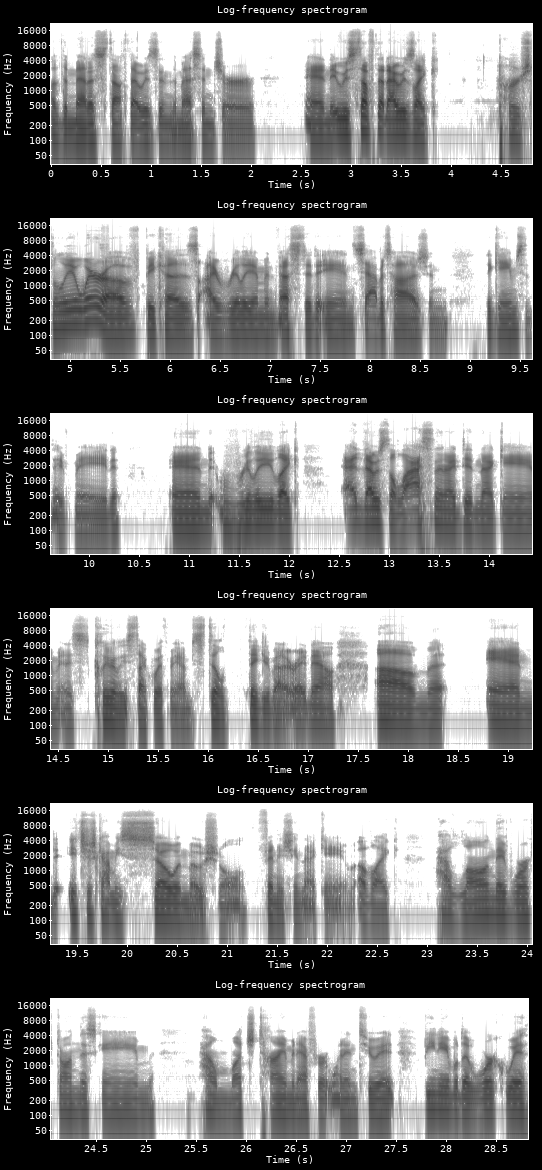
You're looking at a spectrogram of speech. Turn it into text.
of the meta stuff that was in the messenger and it was stuff that i was like personally aware of because I really am invested in sabotage and the games that they've made, and really like that was the last thing I did in that game, and it's clearly stuck with me. I'm still thinking about it right now, um, and it just got me so emotional finishing that game of like how long they've worked on this game how much time and effort went into it being able to work with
